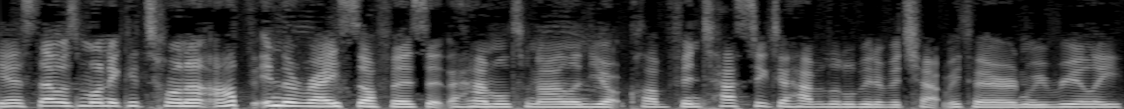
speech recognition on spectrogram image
Yes, that was Monica Tonner up in the race office at the Hamilton Island Yacht Club. Fantastic to have a little bit of a chat with her, and we really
